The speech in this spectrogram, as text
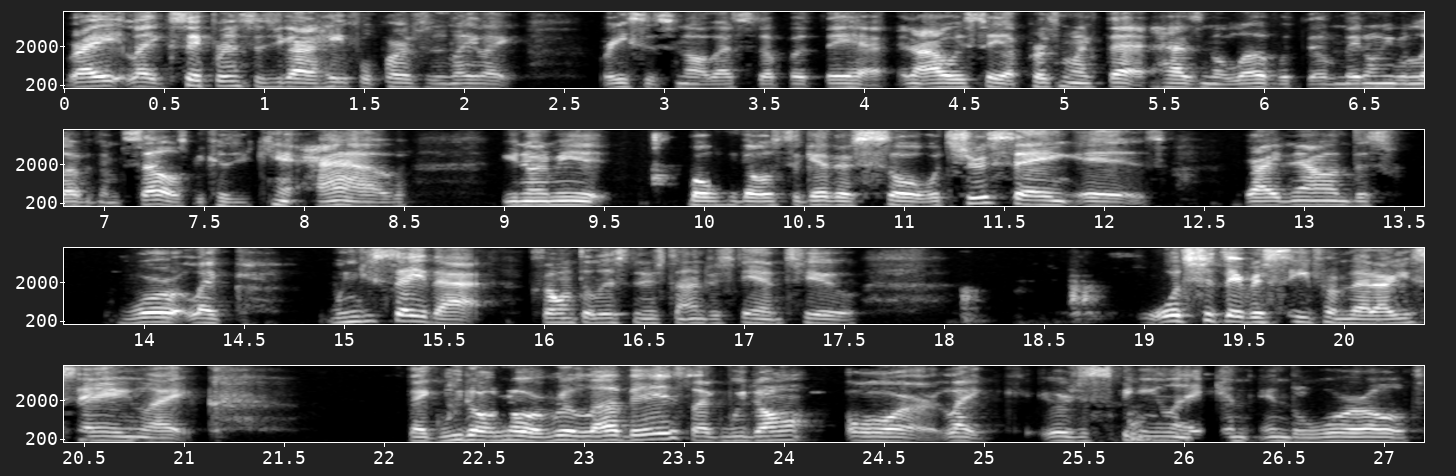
right? Like, say for instance, you got a hateful person, like like racist and all that stuff, but they have, and I always say a person like that has no love with them. They don't even love themselves because you can't have, you know what I mean? Both of those together. So what you're saying is, right now in this world, like when you say that, because I want the listeners to understand too, what should they receive from that? Are you saying like, like we don't know what real love is, like we don't, or like you're just speaking like in, in the world,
